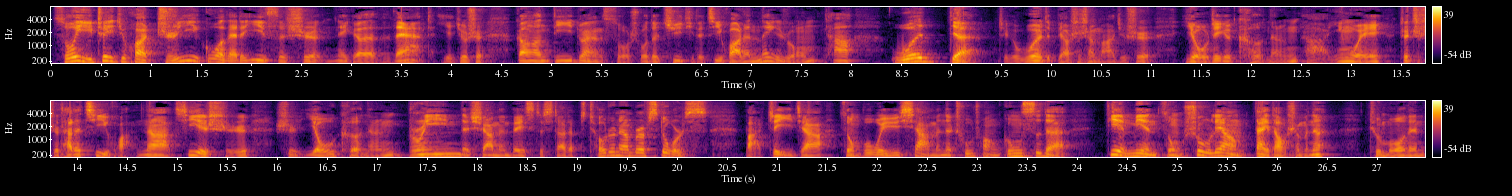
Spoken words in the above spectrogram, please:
所以这句话直译过来的意思是那个 that，也就是刚刚第一段所说的具体的计划的内容。它 would 这个 would 表示什么？就是有这个可能啊，因为这只是他的计划。那届时是有可能 bring the Xiamen-based startup's total number of stores，把这一家总部位于厦门的初创公司的店面总数量带到什么呢？To more than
